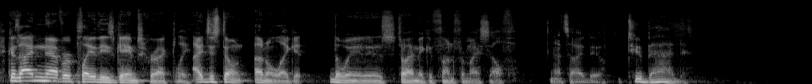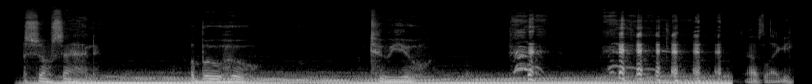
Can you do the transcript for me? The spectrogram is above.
because I never play these games correctly. I just don't. I don't like it the way it is, so I make it fun for myself. That's how I do. Too bad. So sad. A boo hoo. To you. that was laggy.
